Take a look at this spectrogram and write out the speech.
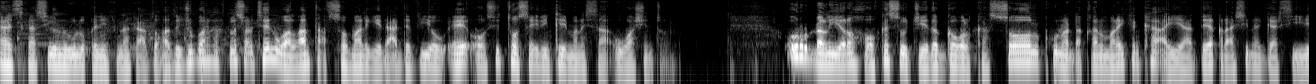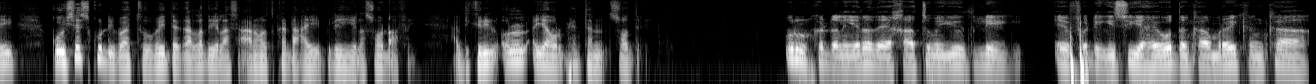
heeskaasi nagu luqanayay fanaanka cabdiqaadir jubba halkaad kala socoteen waa laanta af soomaaliga idaacadda v o a oo si toosa idinka imaneysa washington. Urur dhalinyaro oo ka soo jeeda gobolka sool kuna dhaqan maraykanka ayaa deeq raashina gaarsiiyey. Qoysas ku dhibaatoobay dagaaladii laascaanood ka dhacay bilihii la soo dhaafay. Cabdikariin olol ayaa warbixintan soo diray. Ururka dhalinyarada ee khaatuma youth league ee fadhigiisu yahay waddanka maraykanka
